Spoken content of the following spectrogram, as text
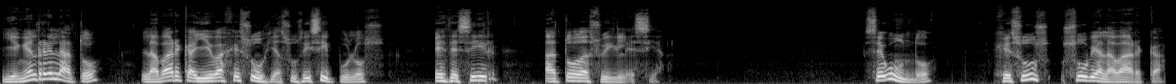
Y en el relato, la barca lleva a Jesús y a sus discípulos, es decir, a toda su iglesia. Segundo, Jesús sube a la barca.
